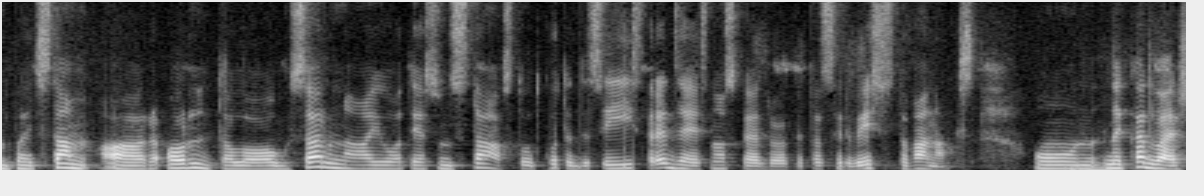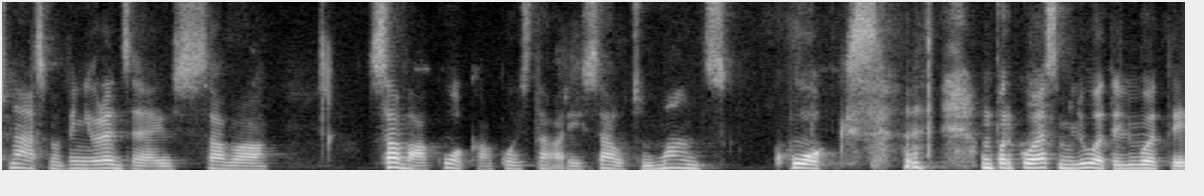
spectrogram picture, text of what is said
Un pēc tam ar ornitologu sarunājoties un stāstot, ko tad es īsti redzēju, noskaidroju, ka tas ir viss vanaks. Un mm. nekad vairs neesmu viņu redzējusi savā, savā kokā, ko es tā arī saucu. Mans koks, un par ko esmu ļoti, ļoti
